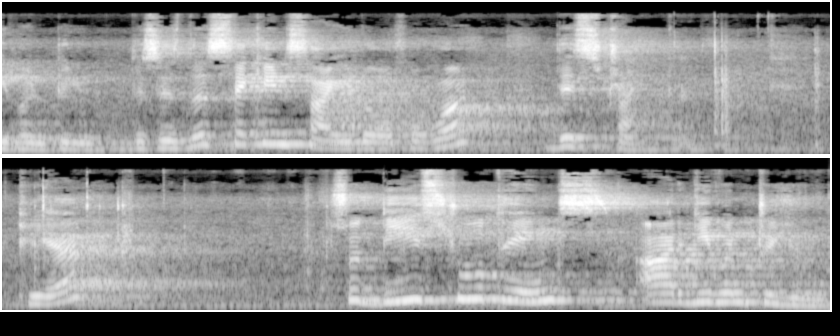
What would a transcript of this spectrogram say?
given to you. This is the second side of our this triangle. Clear? So these two things are given to you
